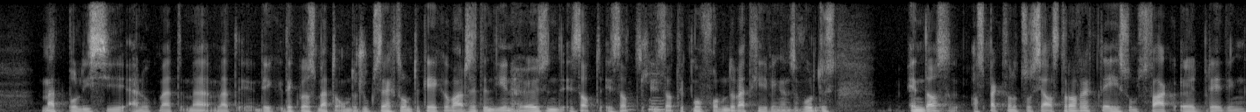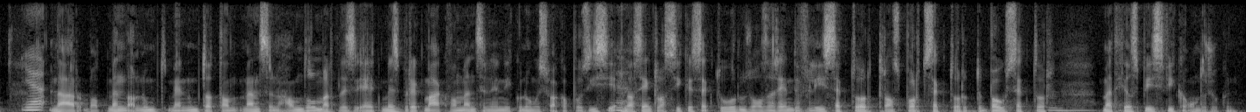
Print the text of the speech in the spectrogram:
met politie en ook met, met, met, dikwijls met de onderzoeksrechter om te kijken waar zitten die in huizen, is dat, is dat, is dat conform de wetgeving enzovoort. Dus in dat aspect van het sociaal strafrecht krijg je soms vaak uitbreiding naar wat men dan noemt. Men noemt dat dan mensenhandel, maar dat is eigenlijk misbruik maken van mensen in een economisch zwakke positie. En dat zijn klassieke sectoren, zoals er zijn de vleessector, transportsector, de bouwsector, mhm. Met heel specifieke onderzoeken.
